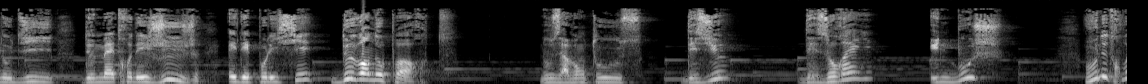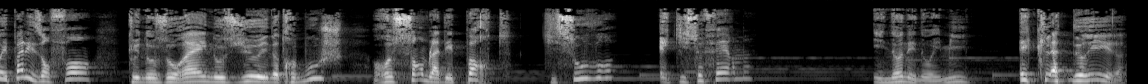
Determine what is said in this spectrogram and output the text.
nous dit de mettre des juges et des policiers devant nos portes. Nous avons tous des yeux Des oreilles Une bouche Vous ne trouvez pas les enfants que nos oreilles, nos yeux et notre bouche ressemblent à des portes qui s'ouvrent et qui se ferment? Inon et Noémie éclatent de rire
